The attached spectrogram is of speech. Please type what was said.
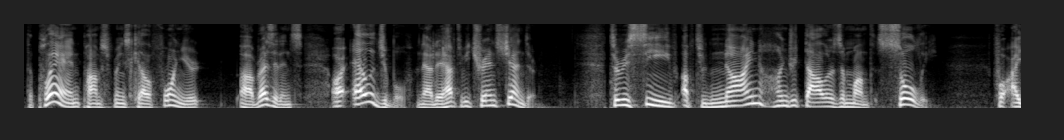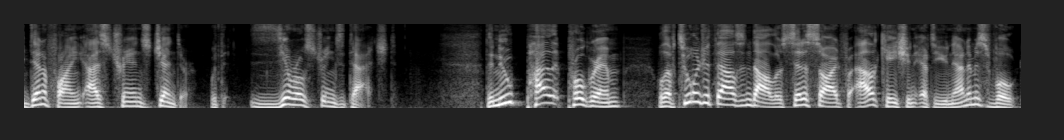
The plan, Palm Springs, California uh, residents are eligible, now they have to be transgender, to receive up to $900 a month solely for identifying as transgender with zero strings attached. The new pilot program will have $200,000 set aside for allocation after unanimous vote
